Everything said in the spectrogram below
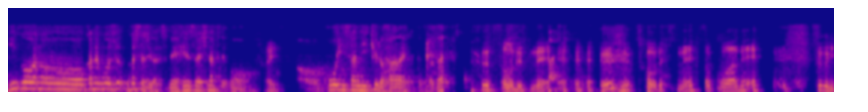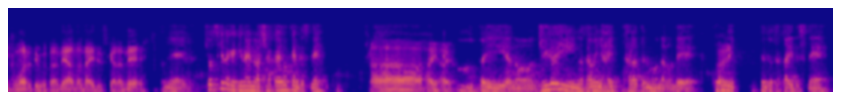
銀行は、あの、お金を私たちがですね、返済しなくても、はい。行員さんに給料払わないってことは誰ですか？そうですね、はい。そうですね。そこはね、すぐに困るということはね、あんまないですからね。ね気をつけなきゃいけないのは社会保険ですね。ああ、はいはい。やっぱり、あの、従業員のために入って払ってるものなので、このね、度高いですね。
